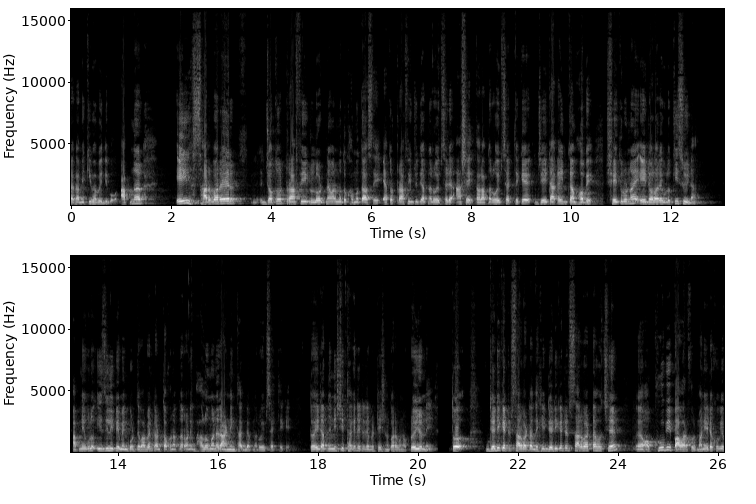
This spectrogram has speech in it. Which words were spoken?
টাকা আমি কীভাবে দিব। আপনার এই সার্ভারের যত ট্রাফিক লোড নেওয়ার মতো ক্ষমতা আছে, এত ট্রাফিক যদি আপনার ওয়েবসাইটে আসে, তাহলে আপনার ওয়েবসাইট থেকে যেই টাকা ইনকাম হবে, সেই তুলনায় এই ডলার এগুলো কিছুই না। আপনি এগুলো ইজিলি পেমেন্ট করতে পারবেন, কারণ তখন আপনার অনেক ভালো মানের আর্নিং থাকবে আপনার ওয়েবসাইট থেকে। তো এটা আপনি নিশ্চিত থাকেন, এটা টেনশন করার কোনো প্রয়োজন নেই। তো ডেডিকেটেড সার্ভারটা দেখি। ডেডিকেটেড সার্ভারটা হচ্ছে খুবই পাওয়ারফুল মানে এটা খুবই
